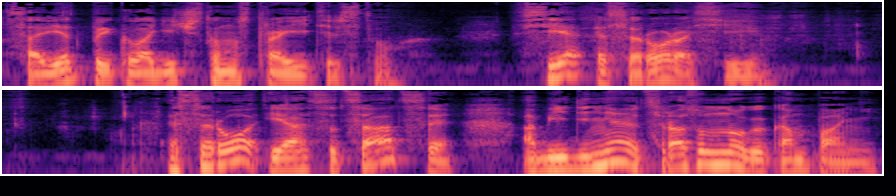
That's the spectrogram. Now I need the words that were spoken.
Совет по экологическому строительству. Все СРО России. СРО и ассоциации объединяют сразу много компаний,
